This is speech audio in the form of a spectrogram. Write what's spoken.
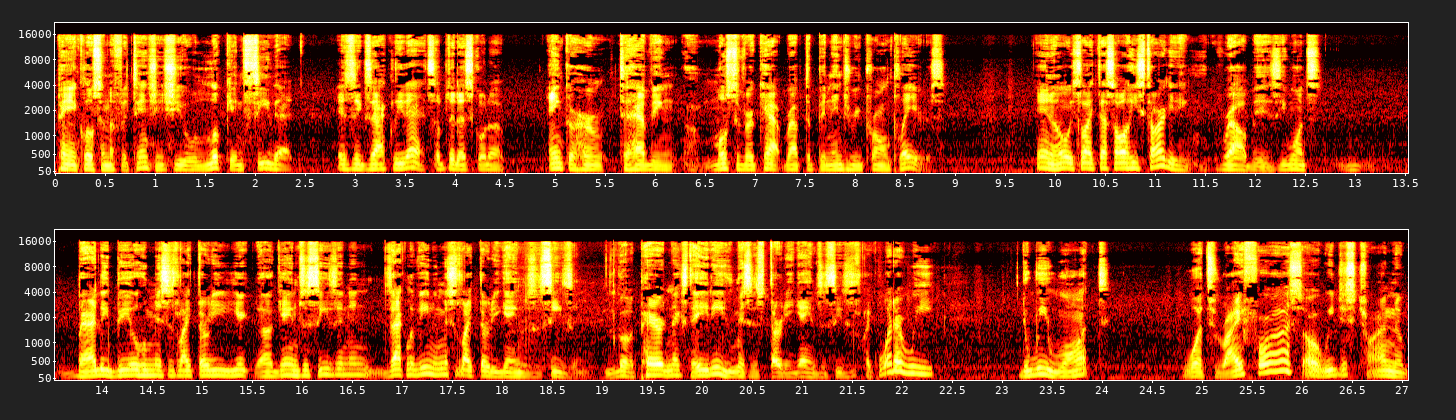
paying close enough attention, she will look and see that is exactly that something that's going to anchor her to having most of her cap wrapped up in injury prone players. You know, it's like that's all he's targeting. Raub is he wants Bradley Beal who misses like 30 uh, games a season and Zach LaVine who misses like 30 games a season. You go to Parrot next to AD who misses 30 games a season. It's like what are we do we want what's right for us or are we just trying to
